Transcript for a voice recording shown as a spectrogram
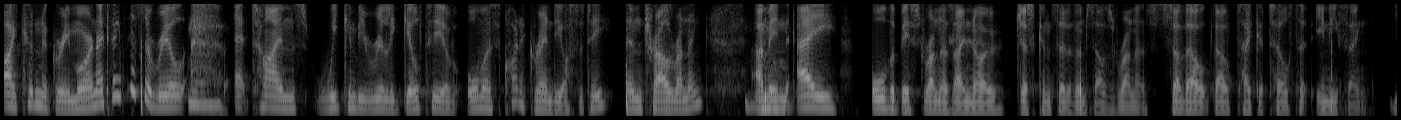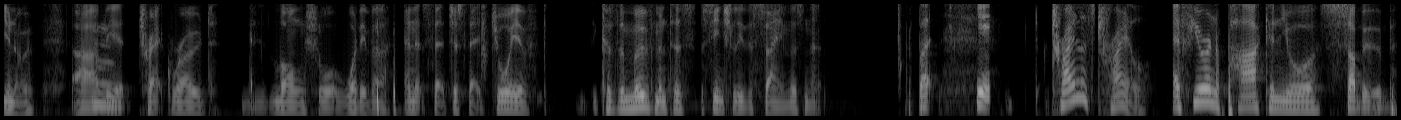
I couldn't agree more. And I think there's a real, at times, we can be really guilty of almost quite a grandiosity in trail running. I mean, A, all the best runners I know just consider themselves runners. So they'll, they'll take a tilt at anything, you know, uh, be it track, road, long, short, whatever. And it's that, just that joy of, because the movement is essentially the same, isn't it? But yes. trail is trail. If you're in a park in your suburb,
